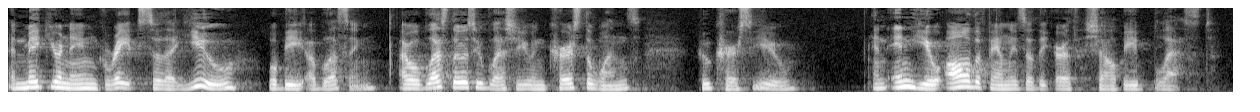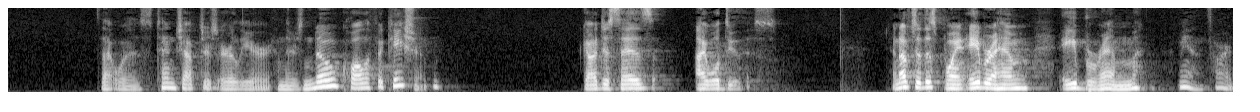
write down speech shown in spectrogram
and make your name great so that you will be a blessing. I will bless those who bless you, and curse the ones who curse you. And in you all the families of the earth shall be blessed. That was 10 chapters earlier, and there's no qualification. God just says, I will do this. And up to this point, Abraham, Abram, man, it's hard,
